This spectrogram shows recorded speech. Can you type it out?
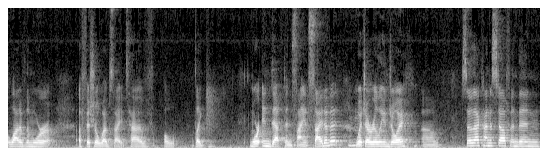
a lot of the more official websites have a, like more in-depth and science side of it, mm-hmm. which I really enjoy. Um, so that kind of stuff, and then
